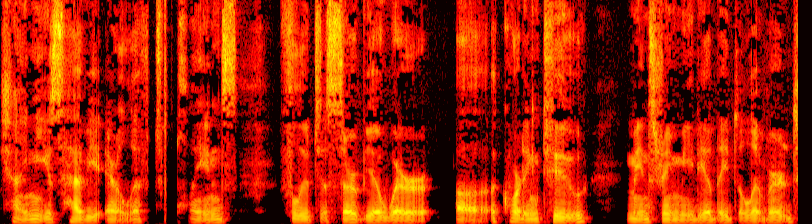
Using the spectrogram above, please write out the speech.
Chinese heavy airlift planes flew to Serbia, where, uh, according to mainstream media, they delivered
